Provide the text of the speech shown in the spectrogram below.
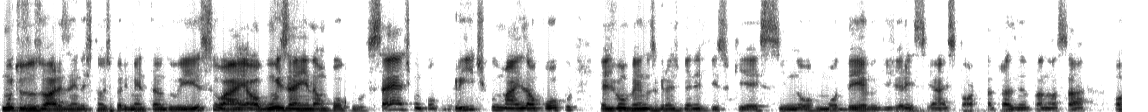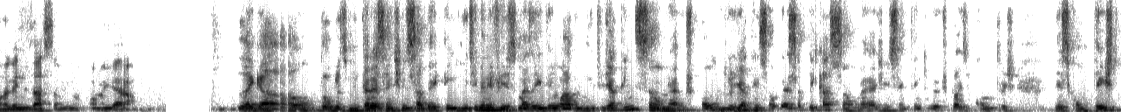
Muitos usuários ainda estão experimentando isso, alguns ainda um pouco cético, um pouco crítico, mas ao pouco eles vão vendo os grandes benefícios que esse novo modelo de gerenciar estoque está trazendo para a nossa organização, de uma forma geral. Legal, Douglas, muito interessante saber que tem muitos benefícios, mas aí vem um lado muito de atenção, né? Os pontos de atenção dessa aplicação, né? A gente sempre tem que ver os prós e contras nesse contexto.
